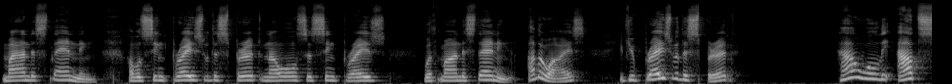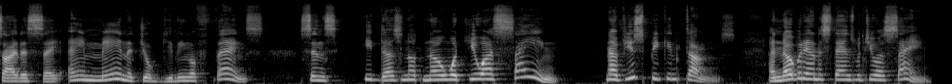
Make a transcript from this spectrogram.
my understanding. I will sing praise with the Spirit and I will also sing praise with my understanding. Otherwise, if you praise with the Spirit, how will the outsider say Amen at your giving of thanks, since he does not know what you are saying? Now, if you speak in tongues and nobody understands what you are saying,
